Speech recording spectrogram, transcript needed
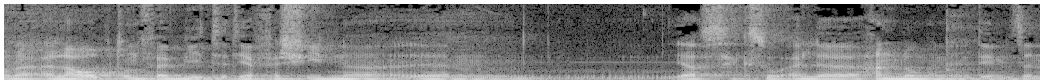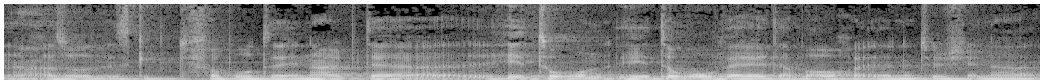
oder erlaubt und verbietet ja verschiedene ähm, ja, sexuelle Handlungen in dem Sinne. Also es gibt Verbote innerhalb der Hetero-Welt, aber auch äh, natürlich in der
